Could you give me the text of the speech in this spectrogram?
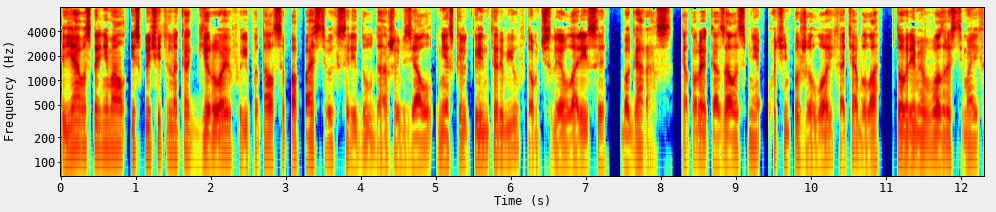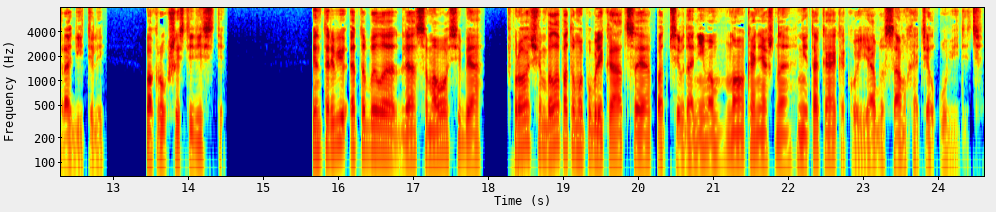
я воспринимал исключительно как героев и пытался попасть в их среду, даже взял несколько интервью, в том числе у Ларисы Багарас, которая казалась мне очень пожилой, хотя была в то время в возрасте моих родителей, вокруг 60. Интервью это было для самого себя. Впрочем, была потом и публикация под псевдонимом, но, конечно, не такая, какую я бы сам хотел увидеть.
